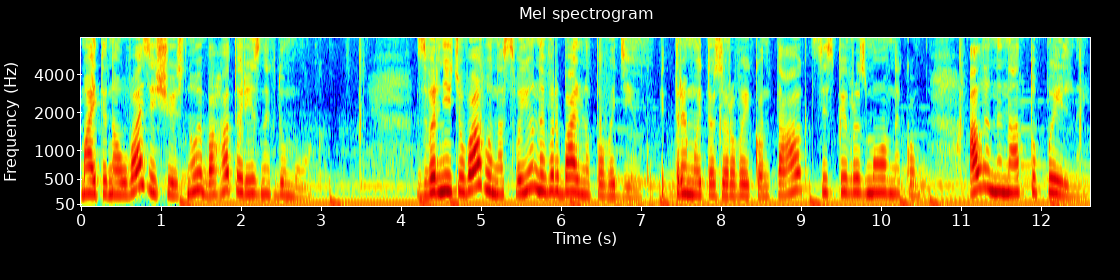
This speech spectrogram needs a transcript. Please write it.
Майте на увазі, що існує багато різних думок. Зверніть увагу на свою невербальну поведінку, підтримуйте зоровий контакт зі співрозмовником, але не надто пильний.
